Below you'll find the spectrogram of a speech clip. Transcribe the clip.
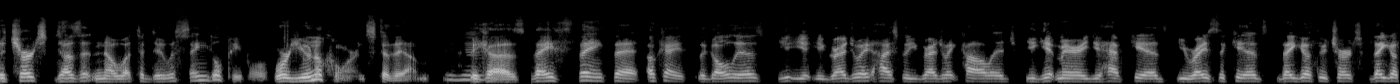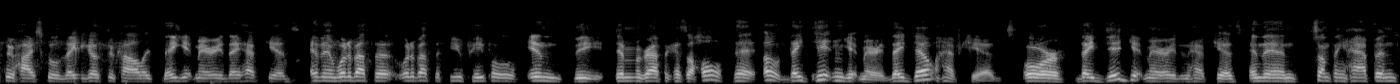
the church doesn't know what to do with single people. We're unicorns to them mm-hmm. because they think that, okay, the goal is you, you, you graduate high school, you graduate college, you get married, you have kids, you raise the kids, they go through church, they go through high school, they go through college, they get married, they have kids. And then what about the what about the few people in the demographic as a whole that oh they didn't get married. They don't have kids. Or they did get married and have kids and then something happened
